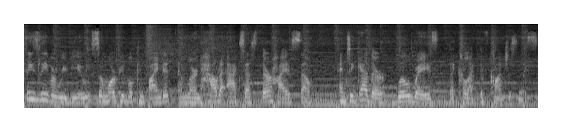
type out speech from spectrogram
please leave a review so more people can find it and learn how to access their highest self. And together, we'll raise the collective consciousness.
